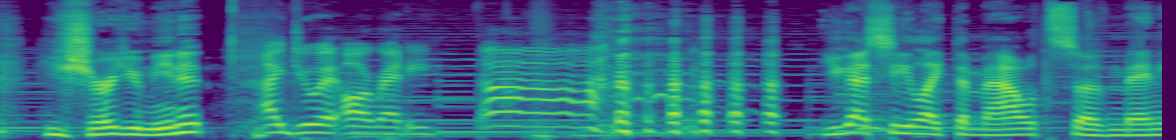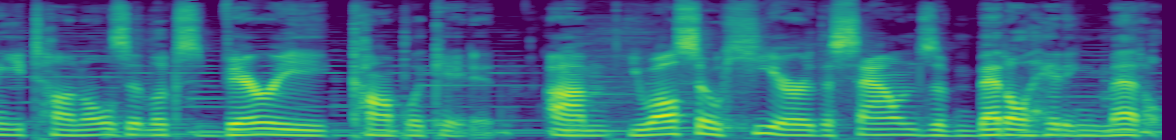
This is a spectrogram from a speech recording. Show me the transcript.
You sure you mean it? I do it already. Ah! You guys see like the mouths of many tunnels. It looks very complicated. Um, you also hear the sounds of metal hitting metal.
